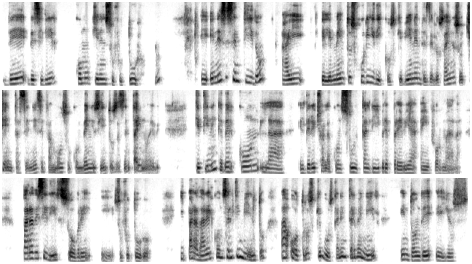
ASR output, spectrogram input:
de decidir cómo quieren su futuro. Eh, en ese sentido, hay elementos jurídicos que vienen desde los años 80 en ese famoso convenio 169 que tienen que ver con la, el derecho a la consulta libre, previa e informada para decidir sobre eh, su futuro y para dar el consentimiento a otros que buscan intervenir en donde ellos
